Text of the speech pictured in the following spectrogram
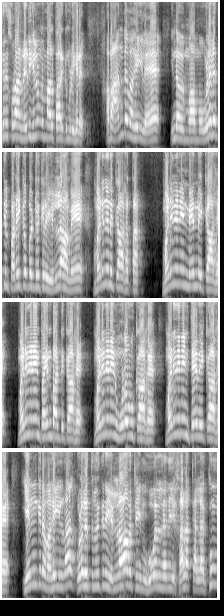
திருக்குறான் நெடுகிலும் நம்மால் பார்க்க முடிகிறது. அப்ப அந்த வகையில இந்த உலகத்தில் படைக்கப்பட்டிருக்கிற எல்லாமே மனிதனுக்காகத்தான். மனிதனின் மேன்மைக்காக மனிதனின் பயன்பாட்டுக்காக மனிதனின் உணவுக்காக மனிதனின் தேவைக்காக என்கிற வகையில் தான் உலகத்தில் இருக்கிற எல்லாவற்றையும் ஹுவல்லதி ஹலக்கலக்கும்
